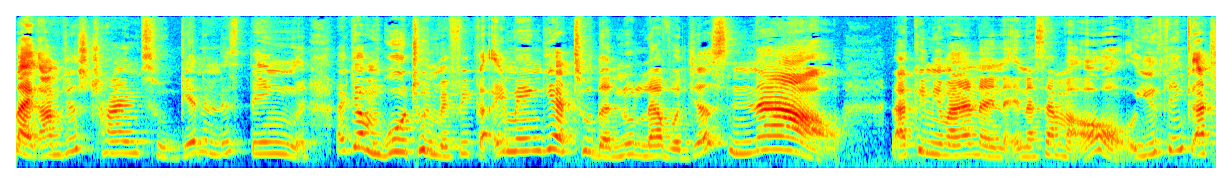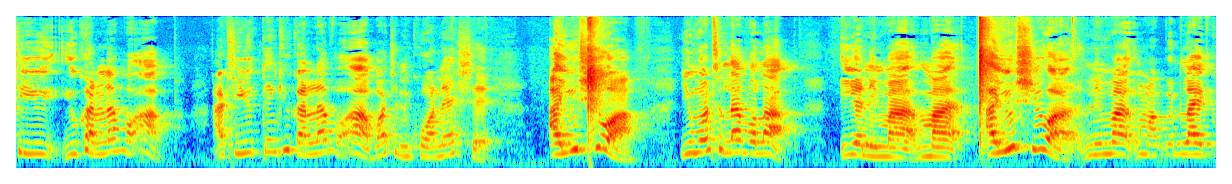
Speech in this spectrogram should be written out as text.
Like i'm just trying to get in this thing. Najua mguu tu imefika imeingia to the new level just now. Lakini maneno ina- inasema oh you think ati you, you can level up? Ati you think you can level up? Wacha nikuoneshe. Are you sure? You want to level up ni ma, ma are you sure? Ni ma, ma like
